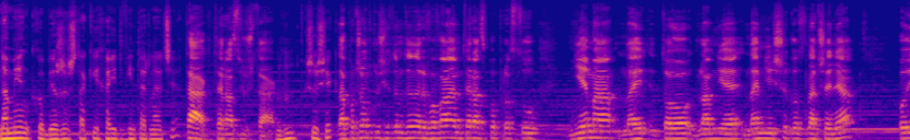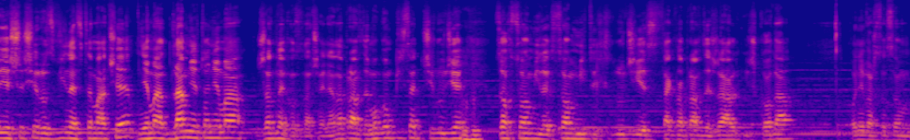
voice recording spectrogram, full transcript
Na miękko bierzesz taki hejt w internecie? Tak, teraz już tak. Mhm. Krzysiek? Na początku się tym denerwowałem, teraz po prostu nie ma to dla mnie najmniejszego znaczenia, bo jeszcze się rozwinę w temacie. Nie ma, dla mnie to nie ma żadnego znaczenia, naprawdę. Mogą pisać ci ludzie, co chcą, ile chcą. Mi tych ludzi jest tak naprawdę żal i szkoda, ponieważ to są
